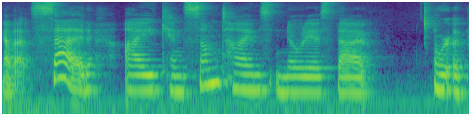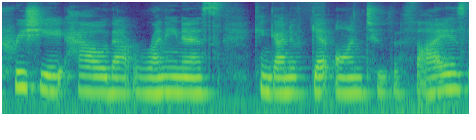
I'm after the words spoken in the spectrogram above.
Now that said, I can sometimes notice that or appreciate how that runniness can kind of get onto the thighs.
